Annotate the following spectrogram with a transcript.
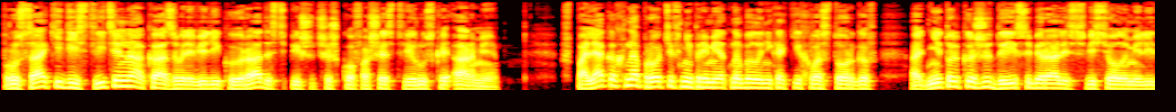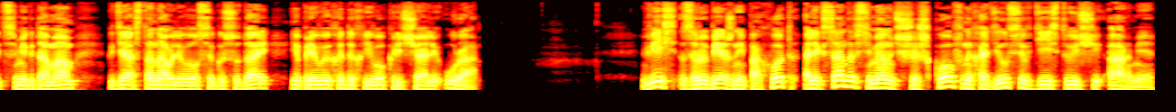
Прусаки действительно оказывали великую радость, пишет Шишков о шествии русской армии. В поляках, напротив, неприметно было никаких восторгов, одни только жиды собирались с веселыми лицами к домам, где останавливался государь, и при выходах его кричали «Ура!». Весь зарубежный поход Александр Семенович Шишков находился в действующей армии,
